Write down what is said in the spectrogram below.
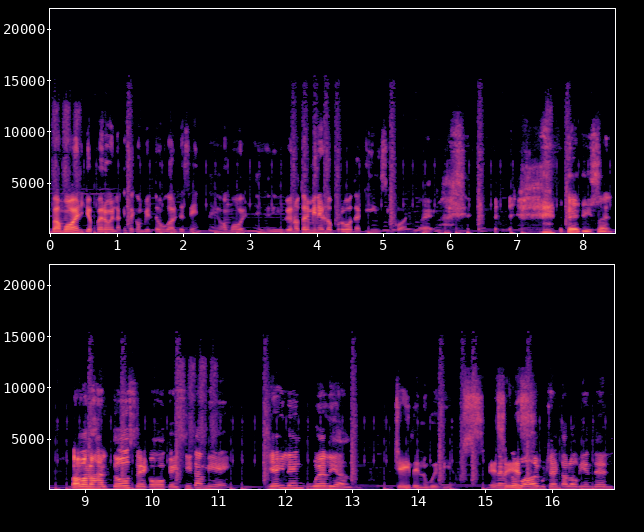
Vamos a ver, yo espero ¿verdad? que se convierta en un jugador decente. Vamos a ver, y que no termine los pruebas de aquí en 5 años. Eh, Diesel. Vámonos al 12 con OKC también. Jalen Williams. Jalen Williams. Ese Tremendo es, jugador, mucha gente habló bien de él.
